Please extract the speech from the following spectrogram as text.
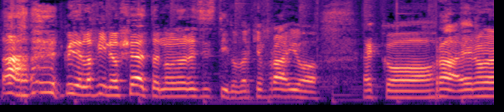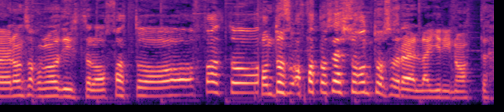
Ah! Quindi alla fine ho scelto e non ho resistito perché fra io Ecco, fra, eh, non, non, so come lo dirtelo, ho fatto. Ho fatto. Ho fatto sesso con tua sorella ieri notte.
